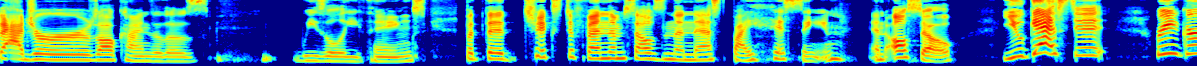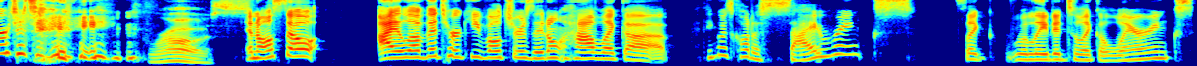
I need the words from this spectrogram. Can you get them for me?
badgers, all kinds of those weaselly things. But the chicks defend themselves in the nest by hissing and also, you guessed it, regurgitating. Gross. and also, I love the turkey vultures. They don't have like a, I think it was called a syrinx. It's like related to like a larynx,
